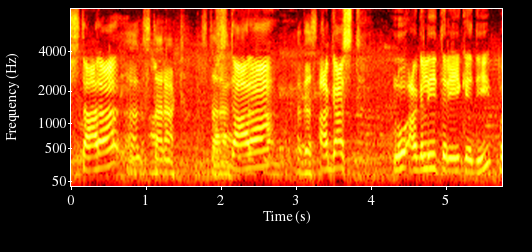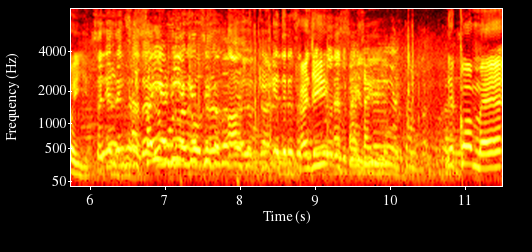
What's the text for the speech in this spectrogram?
17 17 8 17 ਅਗਸਤ। ਅਗਸਤ ਨੂੰ ਅਗਲੀ ਤਰੀਕ ਇਹਦੀ ਪਈ ਹੈ। ਸੰਜੇ ਸਿੰਘ ਸਹੀ ਹੈ ਜੀ, ਅੱਗੇ ਕਦੋਂ ਆਹ, ਕੀ ਕਹਿੰਦੇ ਨੇ ਹਾਂਜੀ। ਦੇਖੋ ਮੈਂ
